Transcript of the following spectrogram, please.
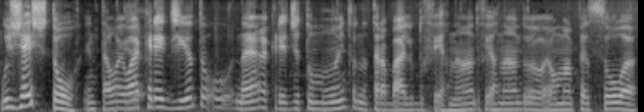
o gestor. Então, eu é. acredito, né? Acredito muito no trabalho do Fernando. O Fernando é uma pessoa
